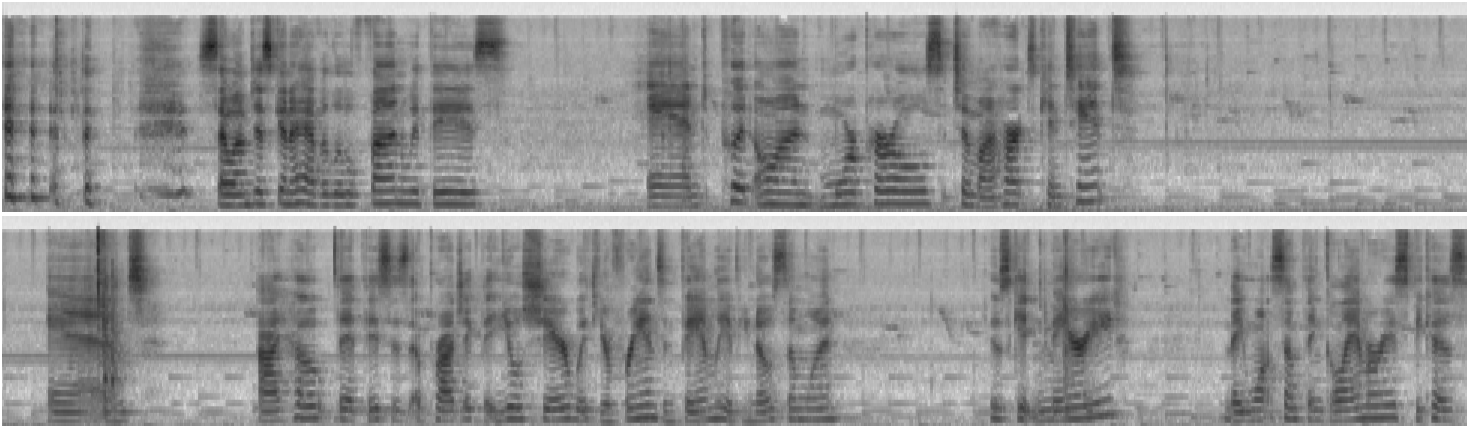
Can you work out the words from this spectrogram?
so I'm just gonna have a little fun with this and put on more pearls to my heart's content. And I hope that this is a project that you'll share with your friends and family. If you know someone who's getting married they want something glamorous because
